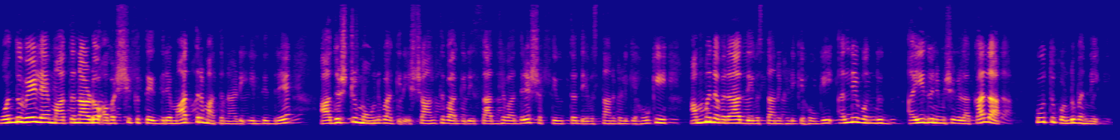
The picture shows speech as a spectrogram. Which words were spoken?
ಒಂದು ವೇಳೆ ಮಾತನಾಡೋ ಅವಶ್ಯಕತೆ ಇದ್ರೆ ಮಾತ್ರ ಮಾತನಾಡಿ, ಇಲ್ದಿದ್ರೆ ಆದಷ್ಟು ಮೌನವಾಗಿರಿ, ಶಾಂತವಾಗಿರಿ. ಸಾಧ್ಯವಾದರೆ ಶಕ್ತಿಯುತ ದೇವಸ್ಥಾನಗಳಿಗೆ ಹೋಗಿ, ಅಮ್ಮನವರ ದೇವಸ್ಥಾನಗಳಿಗೆ ಹೋಗಿ, ಅಲ್ಲಿ ಒಂದು ಐದು ನಿಮಿಷಗಳ ಕಾಲ ಕೂತುಕೊಂಡು ಬನ್ನಿ.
